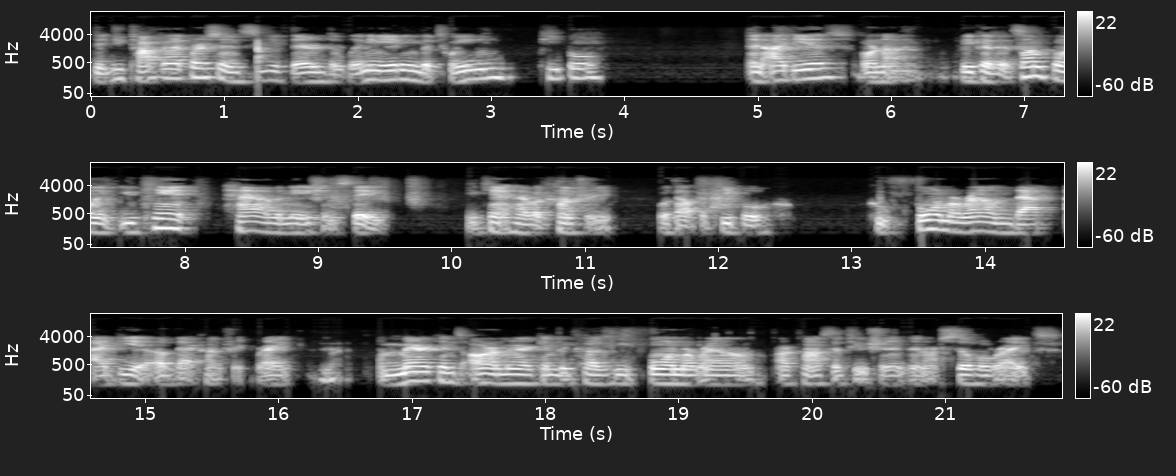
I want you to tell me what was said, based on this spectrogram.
Did you talk to that person and see if they're delineating between people and ideas or not? Because at some point, you can't have a nation state, you can't have a country without the people who form around that idea of that country, right? Right. Americans are American because we form around our Constitution and our civil rights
